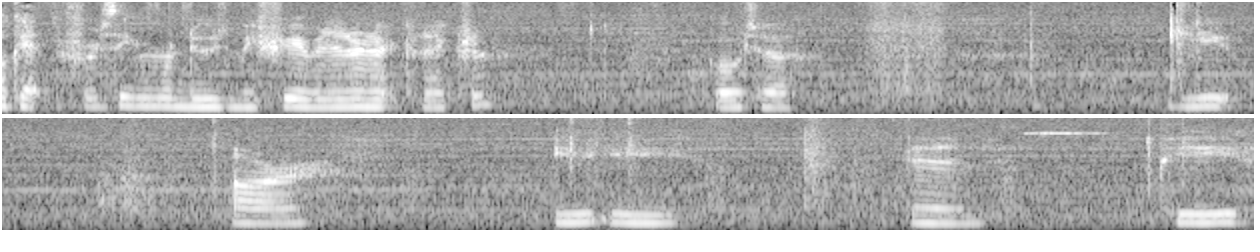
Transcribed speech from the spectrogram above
Okay, the first thing you want to do is make sure you have an internet connection go to G R E E N P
